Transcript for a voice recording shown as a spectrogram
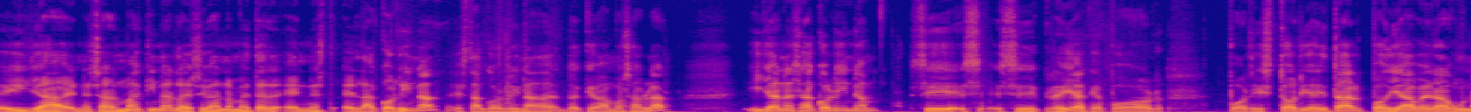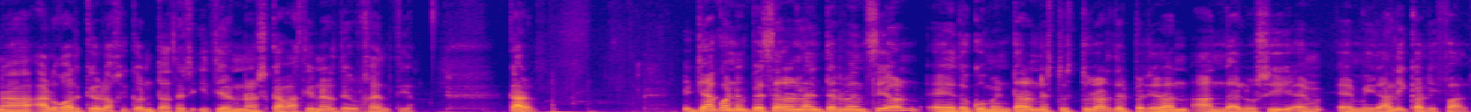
y ya en esas máquinas las iban a meter en, en la colina, esta colina de que vamos a hablar, y ya en esa colina se, se, creía que por, por historia y tal podía haber alguna algo arqueológico, entonces hicieron unas excavaciones de urgencia. Claro, ya cuando empezaron la intervención, eh, documentaron estructuras del periodo andalusí, em, emiral y califal.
